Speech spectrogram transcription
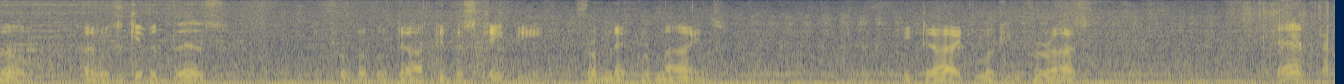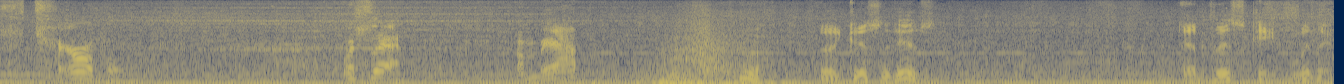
Oh, I was given this from a Mudokon escapee from Necrum Mines. He died looking for us. That is terrible. What's that? A map? Huh, I guess it is. And this came with it.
